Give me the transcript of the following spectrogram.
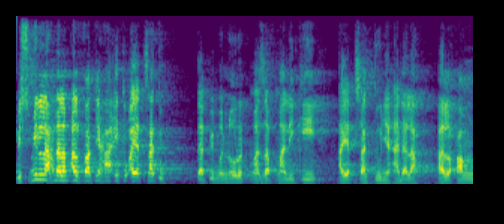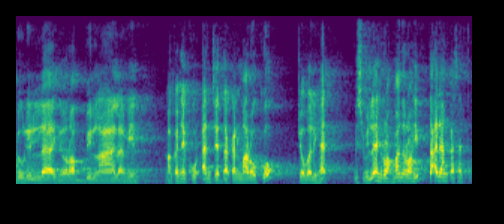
bismillah dalam Al-Fatihah itu ayat satu tapi menurut mazhab Maliki ayat satunya adalah Alhamdulillahi Rabbil Alamin. Makanya Quran cetakan Maroko, coba lihat Bismillahirrahmanirrahim tak ada angka satu.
